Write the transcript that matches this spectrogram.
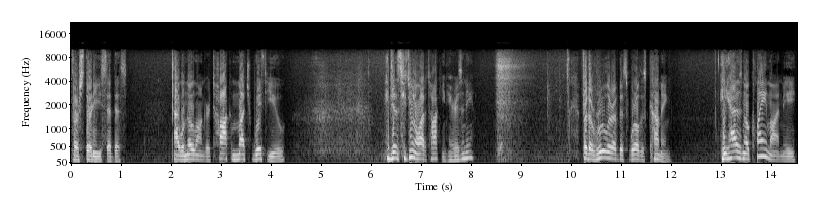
Verse 30, he said this I will no longer talk much with you. He does, he's doing a lot of talking here, isn't he? For the ruler of this world is coming. He has no claim on me,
